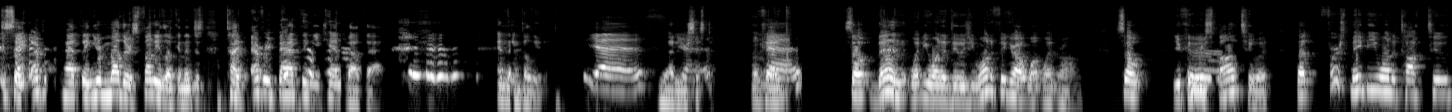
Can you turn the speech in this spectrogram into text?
just say every bad thing your mother's funny looking and just type every bad thing you can about that and then delete it yes out of your system okay yes. So then what you want to do is you want to figure out what went wrong. So you can mm. respond to it, but first maybe you want to talk to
